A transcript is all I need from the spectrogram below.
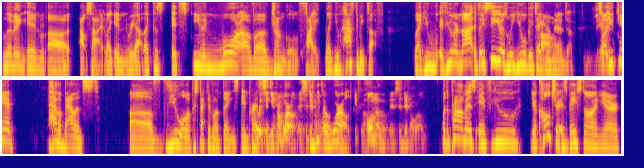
living in uh outside like in reality like because it's even more of a jungle fight. Like you have to be tough. Like you if you are not if they see you as weak you will be taken oh, advantage of. Yeah. so you can't have a balanced of view or perspective on things in prison it's a different world. It's a different, it's a different world. world. It's a whole nother it's a different world. But the problem is if you your culture is based on your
